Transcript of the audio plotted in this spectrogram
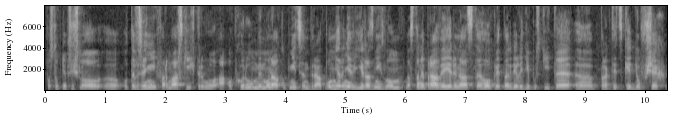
Postupně přišlo eh, otevření farmářských trhů a obchodů mimo nákupní centra. Poměrně výrazný zlom nastane právě 11. května, kdy lidi pustíte eh, prakticky do všech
